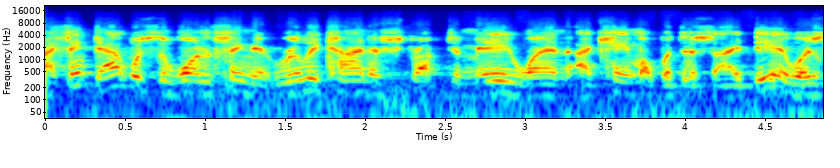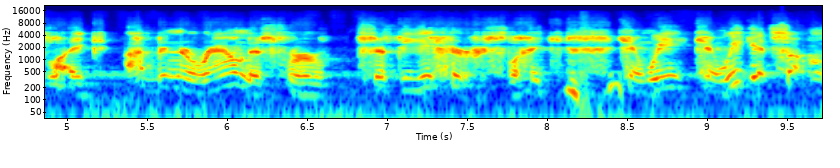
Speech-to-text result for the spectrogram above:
I think that was the one thing that really kind of struck to me when I came up with this idea was like, I've been around this for 50 years. Like, can we, can we get something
